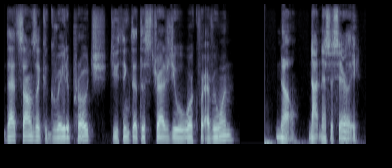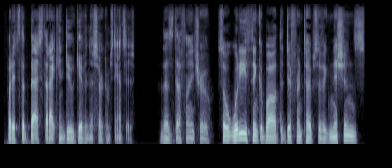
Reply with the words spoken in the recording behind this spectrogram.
That sounds like a great approach. Do you think that this strategy will work for everyone? No, not necessarily, but it's the best that I can do given the circumstances. That's definitely true. So, what do you think about the different types of ignitions?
